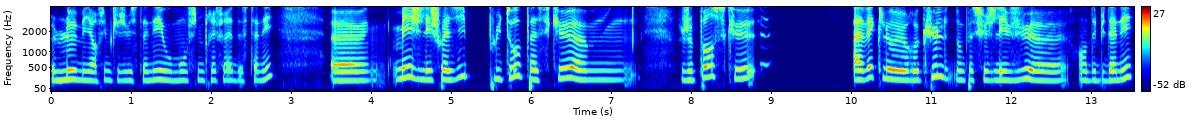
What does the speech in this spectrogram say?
le meilleur film que j'ai vu cette année ou mon film préféré de cette année. Euh, mais je l'ai choisi plutôt parce que euh, je pense que avec le recul, donc parce que je l'ai vu euh, en début d'année,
